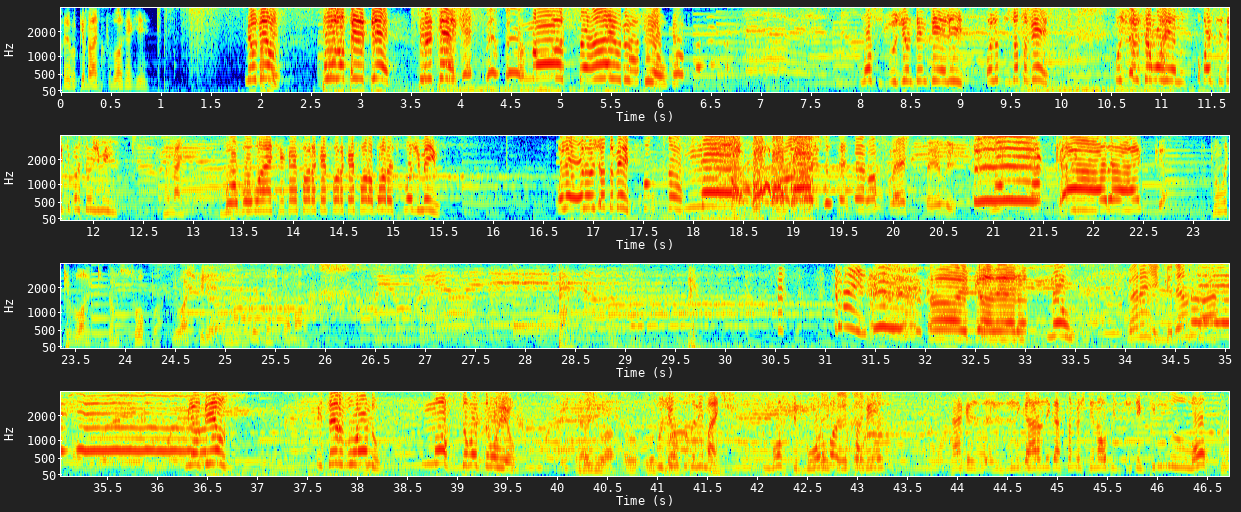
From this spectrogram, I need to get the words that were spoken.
Peraí, vou quebrar esse bloco aqui. Meu Deus! Pula! Meu Deus! Nossa! Ai, meu Deus do céu! Nossa, explodiu um TNT ali! Olha o JV! O JV saiu morrendo! O Batista aqui pra cima de mim! Vai, vai! Boa, boa, boa! Cai fora, cai fora, cai fora! Bora, explode meio! Olha, olha o JV! Nossa! Ai, você pegou uma flash nele. Caraca! Tem um Lucky Block aqui dando sopa. Eu acho que ele é muito importante pra nós. Ai, galera! Não! Pera aí, cadê a Sara? Meu Deus! Eles saíram voando! Nossa, o Batista morreu! Eu- Explodiram tudo ali, Mike. Nossa, voou no vindo. Caraca, eles, eles ligaram a ligação que a gente tem na Obsidian. Que louco!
